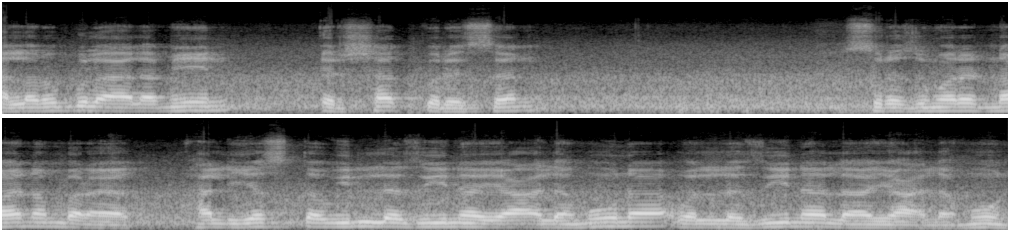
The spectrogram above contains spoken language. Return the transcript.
আল্লাহ রব্বুল আলমিন এরশাদ করেছেন সুরা জুমারের নয় নম্বর আয়াত, হাল ইয়াস্তাউল্লাজিনা ইয়ালামুনা ওয়াল্লাজিনা লা ইয়ালামুন।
